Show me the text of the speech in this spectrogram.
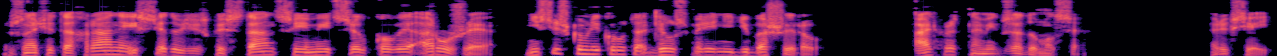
Значит, охрана исследовательской станции имеет стрелковое оружие. Не слишком ли круто для усмирения дебоширов? Альфред на миг задумался. Алексей,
